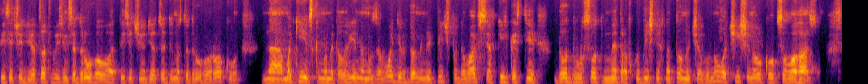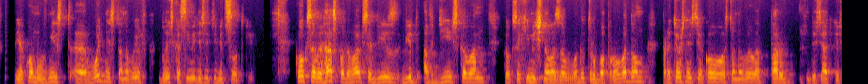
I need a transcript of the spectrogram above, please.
1982-1992 року на Макіївському металургійному заводі в доміну піч подавався в кількості до 200 метрів кубічних на тонну човуну очищеного коксового газу, в якому вміст е, водні становив близько 70%. Коксовий газ подавався від Авдіївського коксохімічного заводу трубопроводом, протяжність якого становила пару десятків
